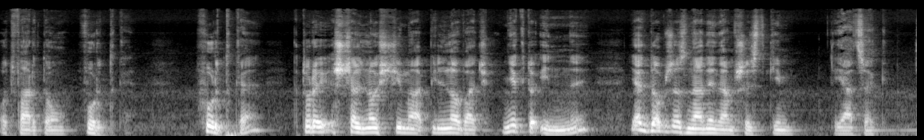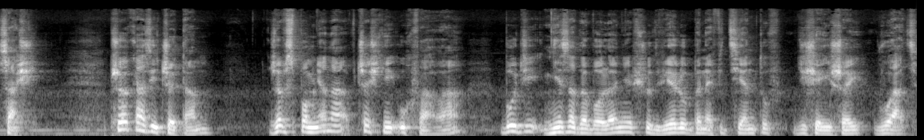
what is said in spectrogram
otwartą furtkę. Furtkę, której szczelności ma pilnować nie kto inny, jak dobrze znany nam wszystkim Jacek Sasi. Przy okazji czytam, że wspomniana wcześniej uchwała budzi niezadowolenie wśród wielu beneficjentów dzisiejszej władzy.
